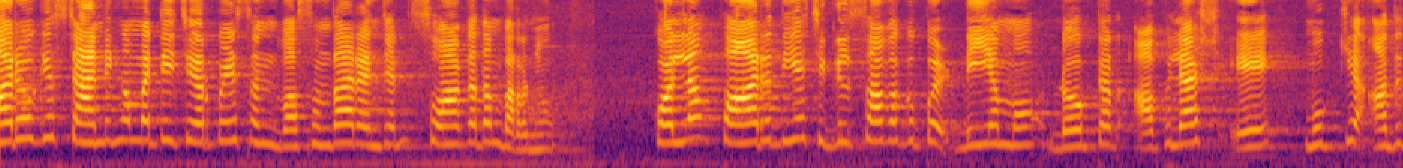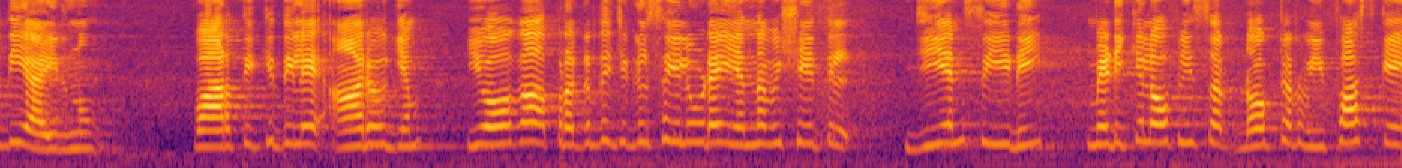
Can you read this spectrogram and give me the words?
ആരോഗ്യ standing committee chairperson Vasantha Ranjan സ്വാഗതം പറഞ്ഞു. കൊല്ലം ഭാരതീയ ചികിത്സാ വകുപ്പ് D M O doctor Abhilash A മുഖ്യ അതിഥിയായിരുന്നു. വാർദ്ധക്യത്തിലെ ആരോഗ്യം യോഗ പ്രകൃതി ചികിത്സയിലൂടെ എന്ന വിഷയത്തിൽ G N C D medical officer doctor Vifas K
